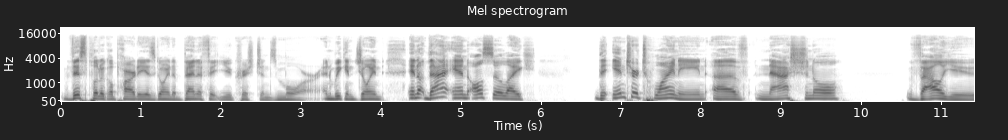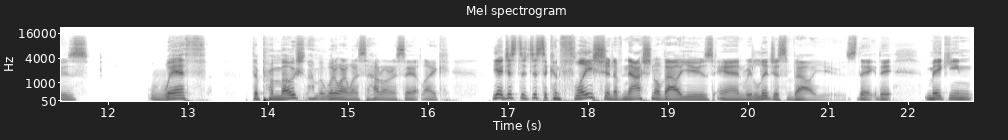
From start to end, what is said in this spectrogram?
this political party is going to benefit you Christians more. And we can join and that and also like the intertwining of national values with the promotion I mean, what do I want to say how do I want to say it like yeah just a, just a conflation of national values and religious values they they making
